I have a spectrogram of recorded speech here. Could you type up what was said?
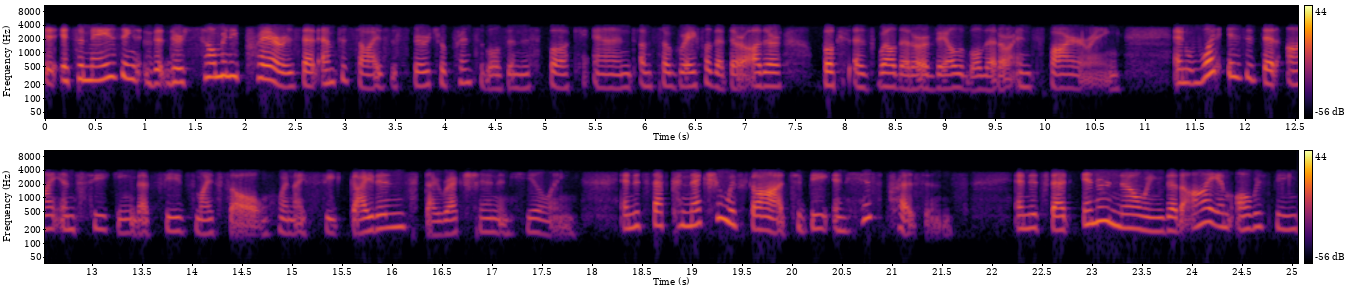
it's amazing that there's so many prayers that emphasize the spiritual principles in this book and i'm so grateful that there are other books as well that are available that are inspiring. And what is it that I am seeking that feeds my soul when I seek guidance, direction, and healing? And it's that connection with God to be in His presence. And it's that inner knowing that I am always being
